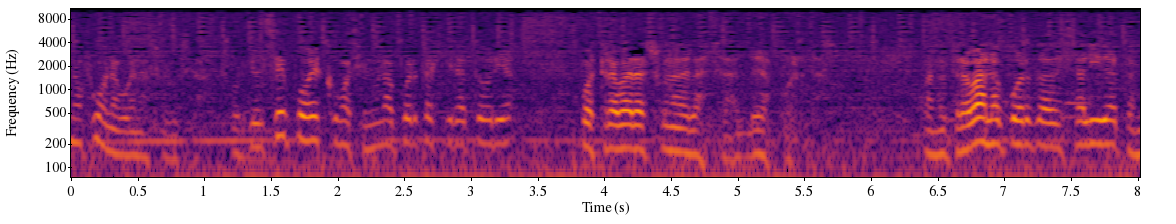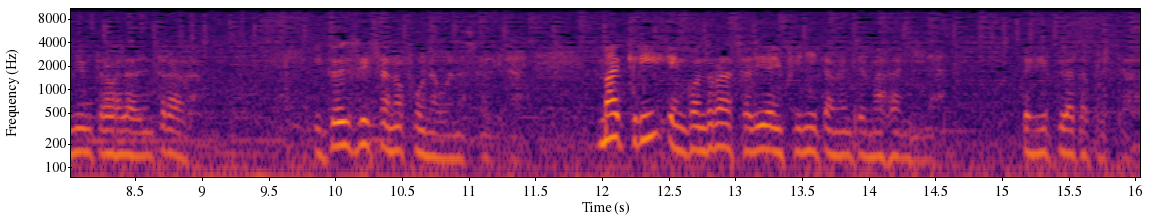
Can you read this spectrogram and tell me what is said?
no fue una buena solución, porque el cepo es como si en una puerta giratoria vos trabaras una de las, de las puertas. Cuando trabas la puerta de salida, también trabas la de entrada. Entonces esa no fue una buena salida. Macri encontró una salida infinitamente más dañina pedir plata prestada.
